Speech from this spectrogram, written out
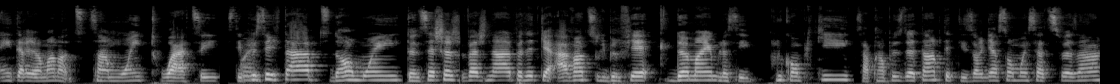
intérieurement dans- tu te sens moins toi, tu sais. Ouais. plus irritable, tu dors moins, t'as une séchage vaginale, peut-être qu'avant tu lubrifiais de même, là c'est plus compliqué, ça prend plus de temps, peut-être tes orgasmes sont moins satisfaisants.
